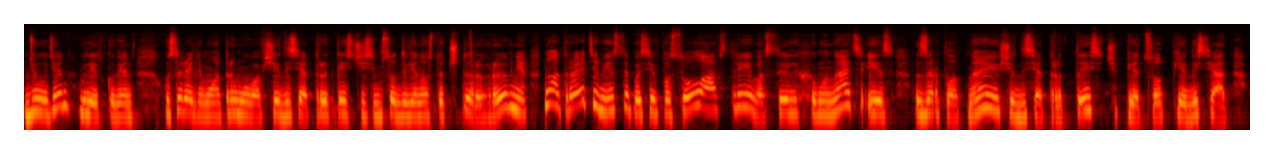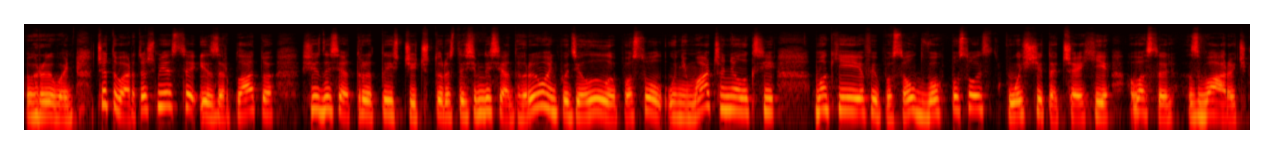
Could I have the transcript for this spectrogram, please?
Дюдін. Влітку він у середньому отримував 63 тисячі 794 гривні. Ну а третє місце посів посол Австрії Василь Хименець із зарплатнею 63 тисячі 550 гривень. Четверте ж місце із зарплатою 63 тисячі 470 гривень поділили посол у Німеччині Олексій Макієв і посол двох посольств Польщі та Чехії Василь Зварич.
